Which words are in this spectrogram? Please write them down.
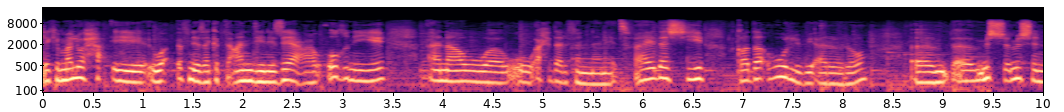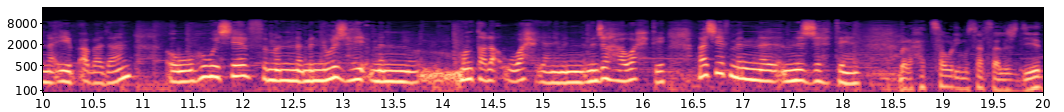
لكن ما له حق يوقفني إذا كنت عندي نزاع أو اغنيه أنا وإحدى الفنانات. فهذا الشيء القضاء هو اللي بيقرره. مش مش النقيب ابدا. وهو شاف من من وجه من منطلق وح يعني من من جهة واحدة ما شاف من من الجهتين. رح تصوري مسلسل جديد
